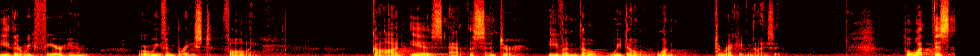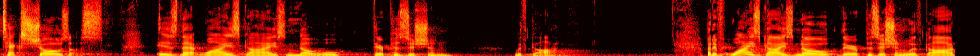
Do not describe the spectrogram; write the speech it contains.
Either we fear Him or we've embraced folly. God is at the center, even though we don't want to recognize it. But what this text shows us is that wise guys know their position with God. But if wise guys know their position with God,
